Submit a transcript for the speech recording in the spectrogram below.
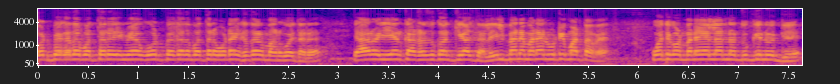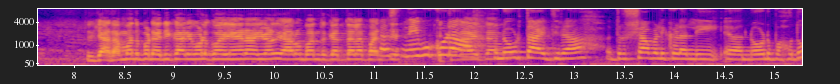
ಓಟ್ ಬೇಕಾದ ಬರ್ತಾರೆ ಇನ್ಮೇ ಓಟ್ ಬೇಕಾದ ಬರ್ತಾರೆ ಓಟ್ ಹಾಕಿಸ್ತಾರೆ ಮನ್ಗೋಯ್ತಾರೆ. ಯಾರೋ ಏನು ಕಟ್ಟೋದಕ್ಕೆ ಅಂತ ಕೇಳ್ತಾರೆ ಇಲ್ಲಿ. ಮನೆ ಮನೆ ರೂಟಿ ಮಾಡ್ತಾವೆ. ಕೋತಿಗಳು ಮನೆಯೆಲ್ಲ ದುಗ್ಗಿ ನುಗ್ಗಿ. ಇದಕ್ಕೆ ಸಂಬಂಧಪಟ್ಟ ಅಧಿಕಾರಿಗಳಿಗೂ ಏನೋ ಹೇಳಿ ಯಾರು ಬಂದು ಕೆತ್ತಲ್ಲ ಪಂಚಿ. ನೀವು ಕೂಡ? ನೋಡ್ತಾ ಇದ್ದೀರಾ? ದೃಶ್ಯಾವಳಿಗಳಲ್ಲಿ ನೋಡಬಹುದು.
